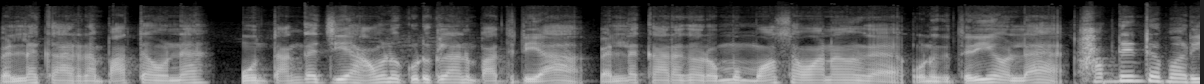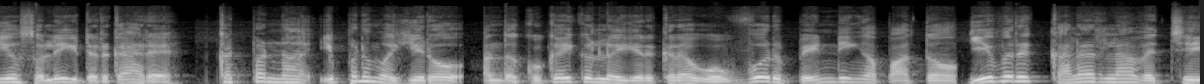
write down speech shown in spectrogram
வெள்ளக்காரனை பார்த்த உடனே உன் தங்கச்சியை அவனுக்கு கொடுக்கலான்னு பார்த்துட்டியா? வெள்ளக்காரங்க ரொம்ப மோசமானவங்க உனக்கு தெரியும்ல? அப்படின்ற மாதிரியும் சொல்லிக்கிட்டு இருக்காரு. கட் பண்ணா இப்ப நம்ம ஹீரோ அந்த குகைக்குள்ள இருக்கிற ஒவ்வொரு பெயிண்டிங்க பார்த்தோம் இவரு கலர்லாம் வச்சு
